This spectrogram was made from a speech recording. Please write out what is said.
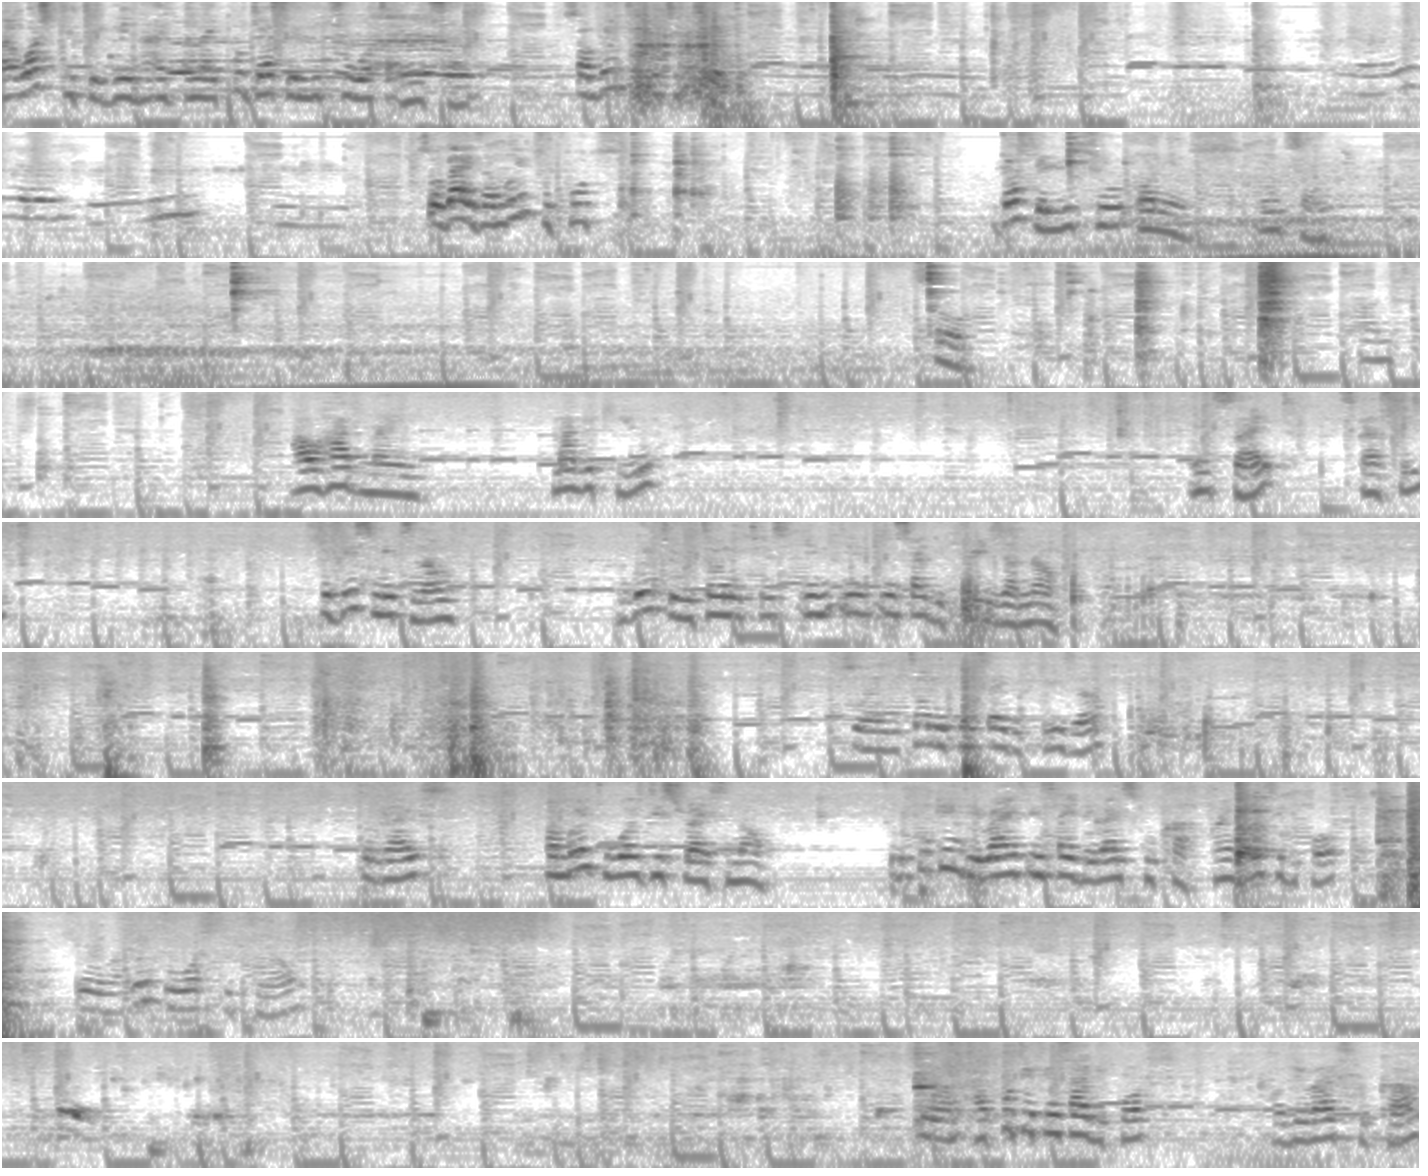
I washed it again and I put just a little water inside. So I'm going to put it here. So guys, I'm going to put just a little onions inside. I'll add my Maggi cube inside, as you can see. So this meat now, I'm going to return it in, in, inside the freezer now. So I return it inside the freezer. So guys, I'm going to wash this rice now. So we're cooking the rice inside the rice cooker. Can you see the pot? So I'm going to wash it now. So I put it inside the pot of the rice cooker.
